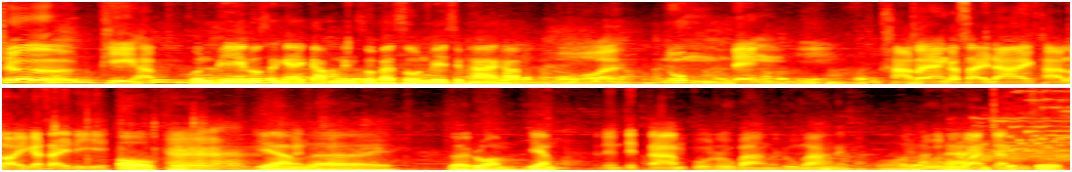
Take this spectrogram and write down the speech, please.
ชื่อพีครับ คุณพีรู้สึกไงกับ 1080 V15 ครับ โอ้ยนุ่มเด้ง ขาแรงก็ใส่ได้ ขาหล่อยก็ใส่ดี โอเค อ่า เยี่ยมเลย โดยรวมเยี่ยมอย่าลืมติดตามกูรู้บ้างไม่รู้บ้างนะครับโอ้รัดูทุกวันจันทร์ถึงศุกร์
